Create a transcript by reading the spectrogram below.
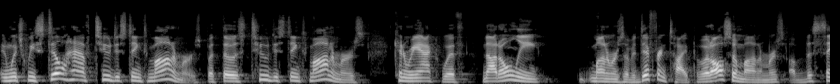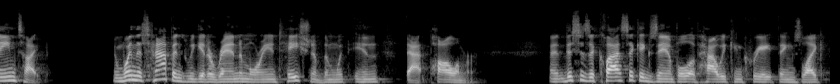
in which we still have two distinct monomers, but those two distinct monomers can react with not only monomers of a different type, but also monomers of the same type. And when this happens, we get a random orientation of them within that polymer. And this is a classic example of how we can create things like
